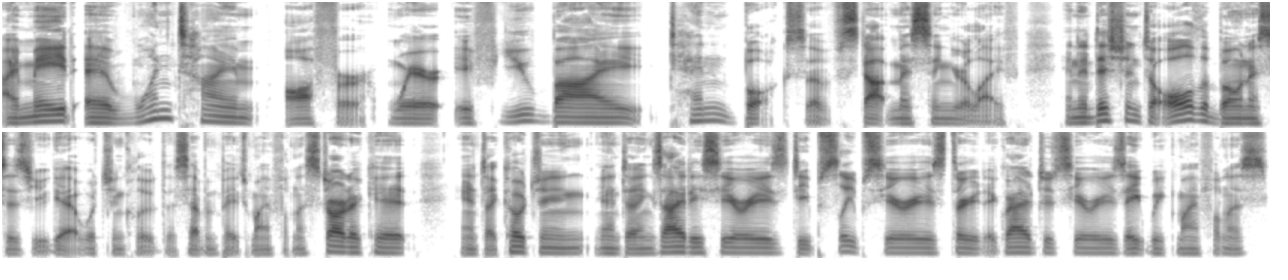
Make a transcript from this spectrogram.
I made a one time offer where if you buy 10 books of Stop Missing Your Life, in addition to all the bonuses you get, which include the seven page mindfulness starter kit, anti coaching, anti anxiety series, deep sleep series, 30 day gratitude series, eight week mindfulness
